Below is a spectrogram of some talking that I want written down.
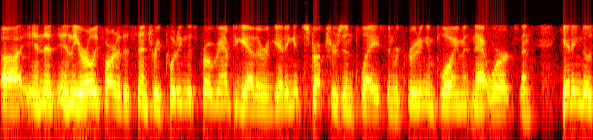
uh, in the in the early part of the century putting this program together and getting its structures in place and recruiting employment networks and getting those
